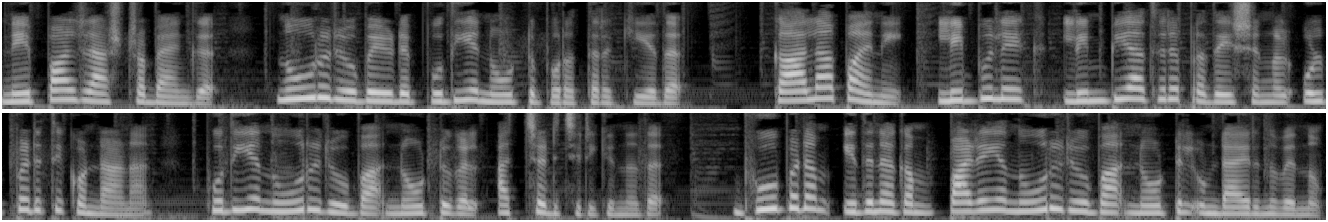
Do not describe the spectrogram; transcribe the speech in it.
നേപ്പാൾ രാഷ്ട്രബാങ്ക് നൂറു രൂപയുടെ പുതിയ നോട്ട് പുറത്തിറക്കിയത്. കാലാപാനി ലിബുലേഖ് ലിംബിയാധര പ്രദേശങ്ങൾ ഉൾപ്പെടുത്തിക്കൊണ്ടാണ് പുതിയ നൂറ് രൂപ നോട്ടുകൾ അച്ചടിച്ചിരിക്കുന്നത്. ഭൂപടം ഇതിനകം പഴയ നൂറ് രൂപ നോട്ടിൽ ഉണ്ടായിരുന്നുവെന്നും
